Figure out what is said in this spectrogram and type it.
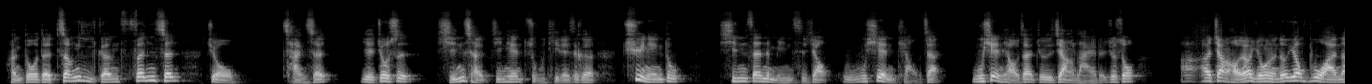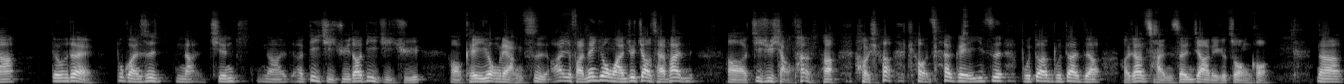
很多的争议跟纷争就产生，也就是。形成今天主题的这个去年度新增的名词叫无限挑战，无限挑战就是这样来的，就说啊啊这样好像永远都用不完啊，对不对？不管是哪前哪呃第几局到第几局，哦可以用两次，啊反正用完就叫裁判啊继续想办法，好像挑战可以一直不断不断的，好像产生这样的一个状况。那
